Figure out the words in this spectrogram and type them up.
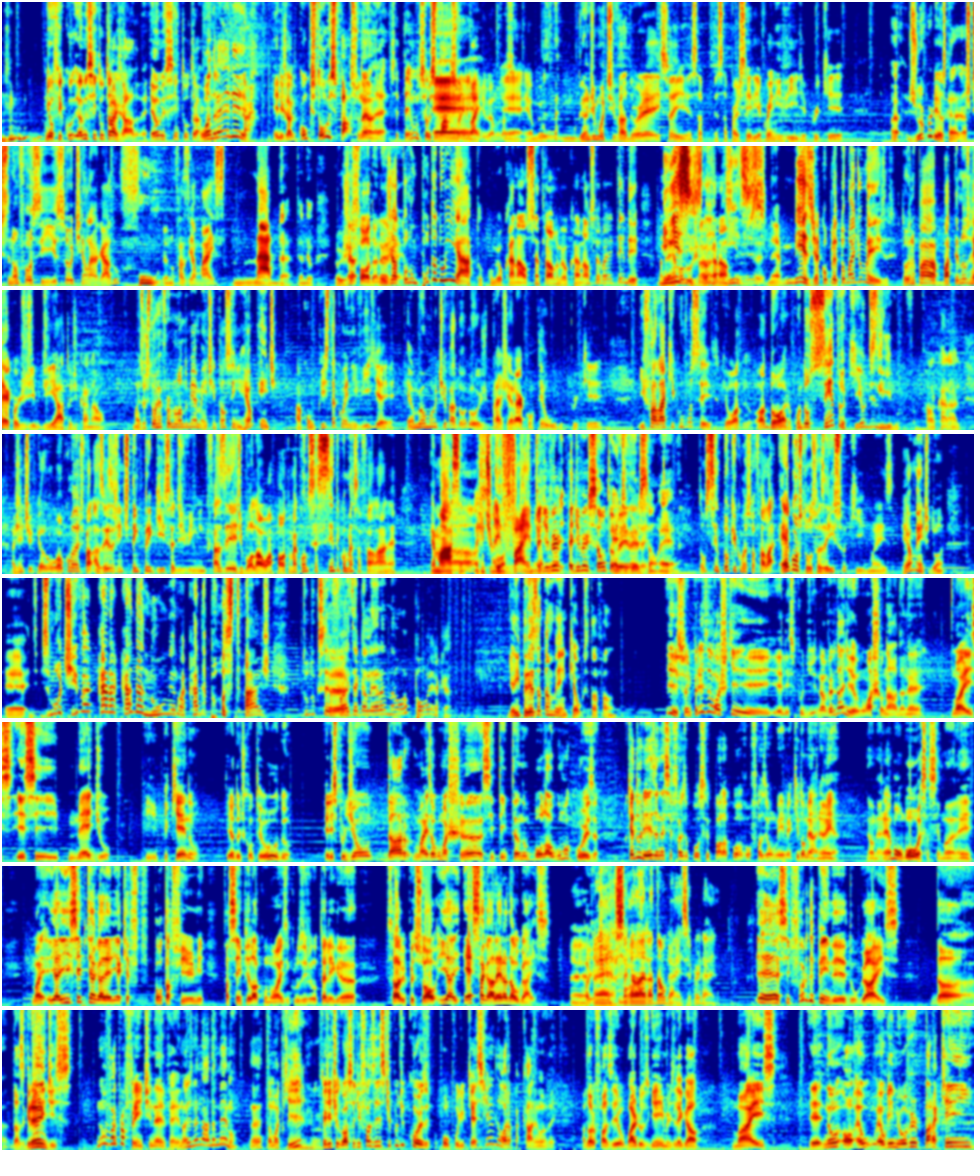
Eu fico, eu me sinto ultrajado, velho. Eu me sinto ultrajado. O André, ele, ele já conquistou o espaço, né, André? Você tem um seu espaço É, aí, vai, digamos assim. É, é o meu um grande motivador é isso aí, essa, essa parceria com a Nvidia, porque ah, juro por Deus, cara, acho que se não fosse isso eu tinha largado full, eu não fazia mais nada, entendeu? Eu já é foda, né? eu já velho? tô num puta do hiato com o meu canal. Se entrar no meu canal, você vai entender. Meses, né? canal. Meses. Né? Mês, já completou mais de um mês. Tô indo pra bater nos recordes de, de hiato de canal. Mas eu estou reformulando minha mente. Então, sim, realmente, a conquista com a Nvidia é, é o meu motivador hoje pra gerar conteúdo. Porque. E falar aqui com vocês, que eu, ad- eu adoro. Quando eu sento aqui, eu desligo. Falo, caralho. A gente, igual o comandante fala, às vezes a gente tem preguiça de vir fazer, de bolar uma pauta, mas quando você senta e começa a falar, né? É massa. Nossa. a gente Aí gosta. vai, né? É, diver- é diversão também, É né, diversão, velho? é. Então sentou que começou a falar, é gostoso fazer isso aqui, mas realmente, Duan, é, desmotiva, cara, a cada número, a cada postagem, tudo que você É. faz e a galera não apoia, cara. E a empresa também, que é o que você tá falando. Isso, a empresa eu acho que eles podiam. Na verdade, eu não acho nada, né? Mas esse médio e pequeno criador de conteúdo, eles podiam dar mais alguma chance, tentando bolar alguma coisa. Porque é dureza, né? Você faz o post e fala, porra, vou fazer um meme aqui do Homem-Aranha. O Homem-Aranha bombou essa semana, hein? Mas, e aí sempre tem a galerinha que é ponta firme, tá sempre lá com nós, inclusive no Telegram, sabe, pessoal? E aí essa galera dá o gás. É, Pra gente É, essa galera dá o gás, é verdade. É, se for depender do gás da- das grandes, não vai pra frente, né, velho? Nós não é nada mesmo, né? Tamo aqui Uhum. porque a gente gosta de fazer esse tipo de coisa. Tipo, pô, o podcast é da hora pra caramba, velho. Adoro fazer, o Bar dos Gamers, legal. Mas, é, não, ó, é, o, é o Game Over para quem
